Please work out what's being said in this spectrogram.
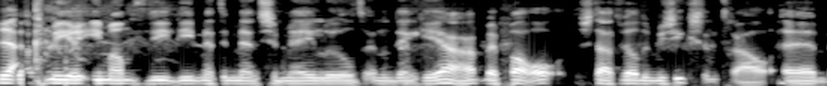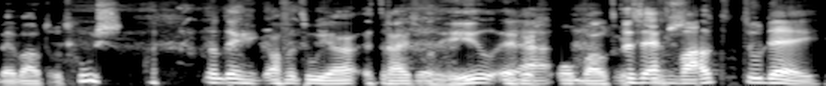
Ja. Dat is meer iemand die, die met de mensen meelult. En dan denk je, ja, bij Paul staat wel de muziek centraal. En bij Wouter het Goes, dan denk ik af en toe, ja, het draait wel heel erg Ja. om Wouter Het is echt Goes. Wout Today.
